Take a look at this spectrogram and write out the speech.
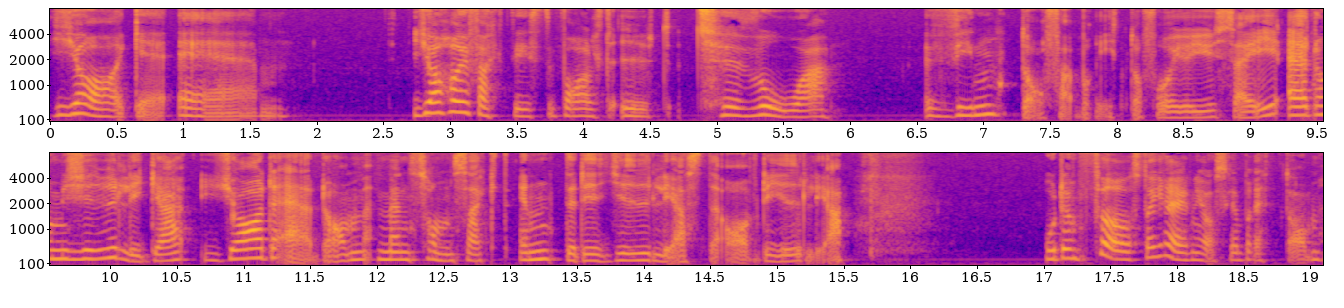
Jag, eh, jag har ju faktiskt valt ut två vinterfavoriter får jag ju säga. Är de juliga? Ja det är de. Men som sagt inte det juligaste av det juliga. Och den första grejen jag ska berätta om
